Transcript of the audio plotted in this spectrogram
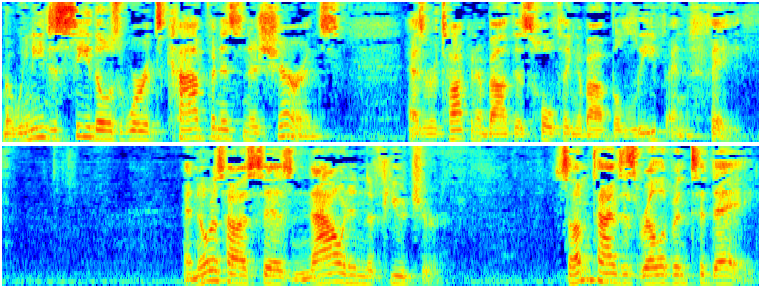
But we need to see those words confidence and assurance as we're talking about this whole thing about belief and faith. And notice how it says now and in the future. Sometimes it's relevant today.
